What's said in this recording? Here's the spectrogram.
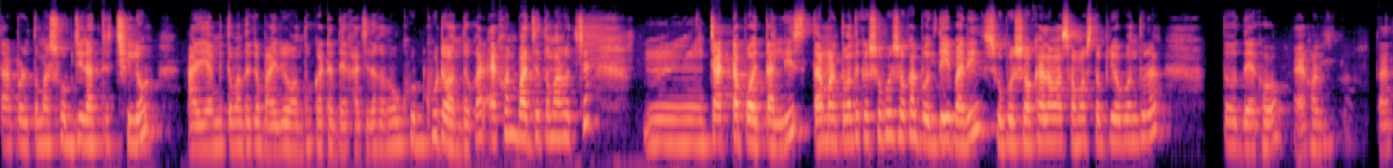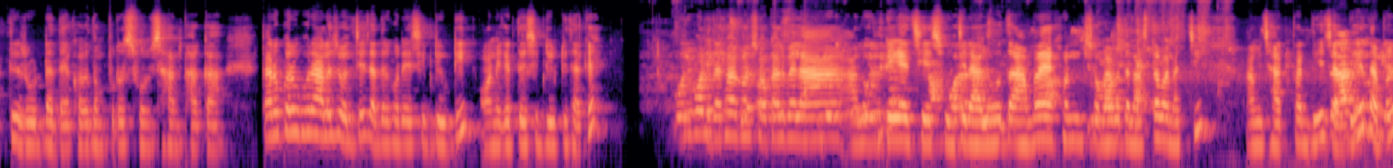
তারপরে তোমার সবজি রাত্রে ছিল। আর আমি তোমাদেরকে বাইরের অন্ধকারটা দেখাচ্ছি। দেখো, তোমার ঘুটঘুটে অন্ধকার। এখন বাজে তোমার হচ্ছে চারটা পঁয়তাল্লিশ। তার মানে তোমাদেরকে শুভ সকাল বলতেই পারি। শুভ সকাল আমার সমস্ত প্রিয় বন্ধুরা। তো দেখো, এখন রাত্রে রোডটা দেখো, একদম পুরো শুনশান ফাঁকা। কারও কারও ঘরে আলো চলছে যাদের ঘরে এসিপ ডিউটি অনেকের তো এসিপ ডিউটি থাকে। দেখো, এখন সকালবেলা আলো ফুটে গেছে, সূর্যের আলো। তো আমরা এখন সকালবেলা নাস্তা বানাচ্ছি। আমি ঝাটফাট দিয়ে চার দিয়ে তারপরে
